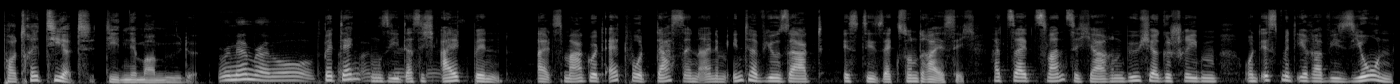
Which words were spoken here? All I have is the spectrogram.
porträtiert die Nimmermüde. Bedenken Sie, dass ich alt bin. Als Margaret Atwood das in einem Interview sagt, ist sie 36, hat seit 20 Jahren Bücher geschrieben und ist mit ihrer Vision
